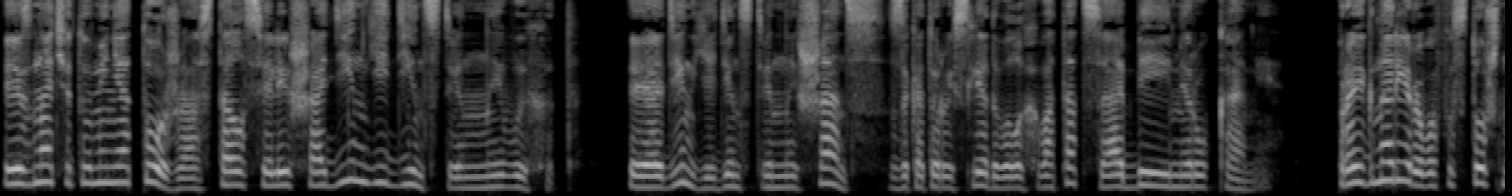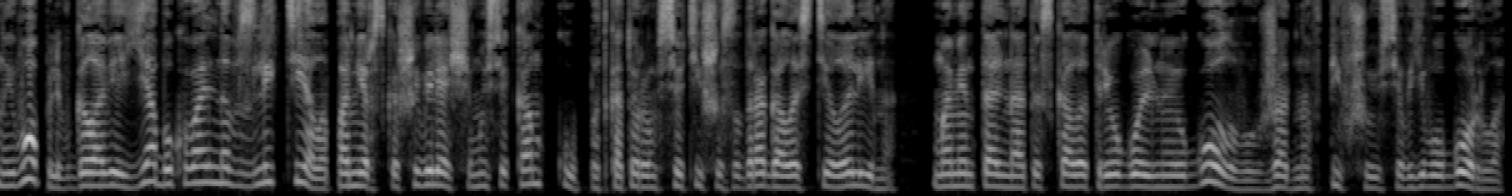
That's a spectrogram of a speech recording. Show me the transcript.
И значит, у меня тоже остался лишь один единственный выход — и один единственный шанс, за который следовало хвататься обеими руками. Проигнорировав истошный вопль в голове, я буквально взлетела по мерзко шевелящемуся комку, под которым все тише содрогалось тело Лина, моментально отыскала треугольную голову, жадно впившуюся в его горло,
